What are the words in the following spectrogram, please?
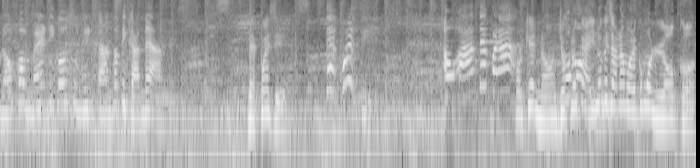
no comer ni consumir tanto picante antes. Después sí. Después sí. O antes para. ¿Por qué no? Yo creo que ahí lo que se van a mover como locos.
